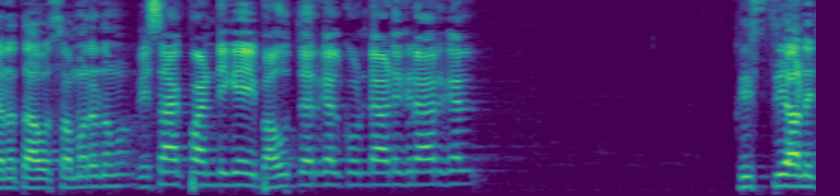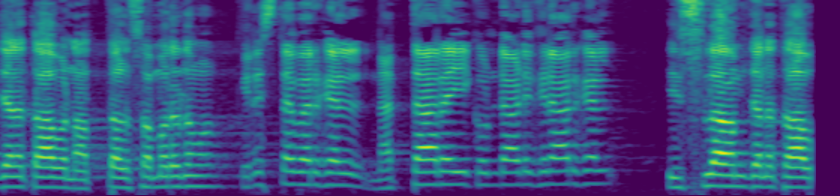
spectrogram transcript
ජනතාව සමරනම. விசாக் பண்டிகை பௌத்தர்கள் கொண்டாடுகிறார்கள் ක්‍රිස්තියානි ජනතාව නත්තල් සමරනම. கிறிஸ்தவர்கள் நத்தாரை கொண்டாடுகிறார்கள் ඉස්ලාම් ජනතාව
